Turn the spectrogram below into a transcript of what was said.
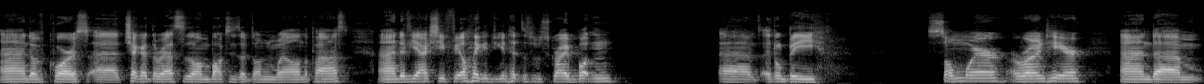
And of course, uh, check out the rest of the unboxings I've done well in the past. And if you actually feel like it, you can hit the subscribe button. Uh, it'll be somewhere around here. And um,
